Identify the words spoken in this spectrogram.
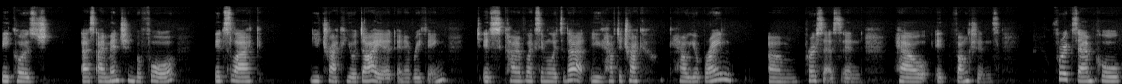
because as I mentioned before, it's like you track your diet and everything. It's kind of like similar to that. You have to track how your brain um, process and how it functions. For example,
